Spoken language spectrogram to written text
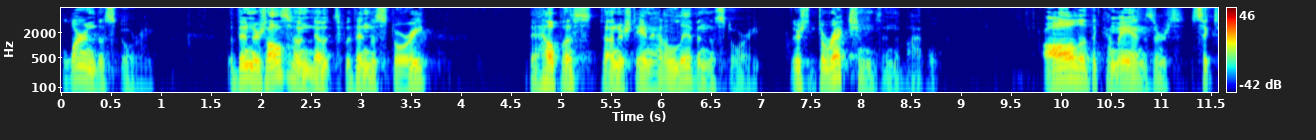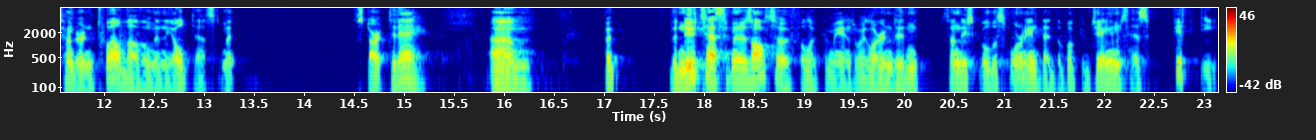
learn the story. But then there's also notes within the story that help us to understand how to live in the story. There's directions in the Bible. All of the commands, there's 612 of them in the Old Testament, start today. Um, but the New Testament is also full of commands. We learned in Sunday school this morning that the book of James has 50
